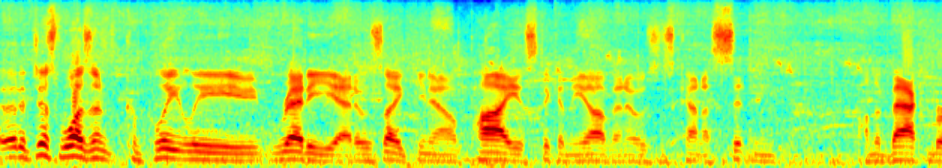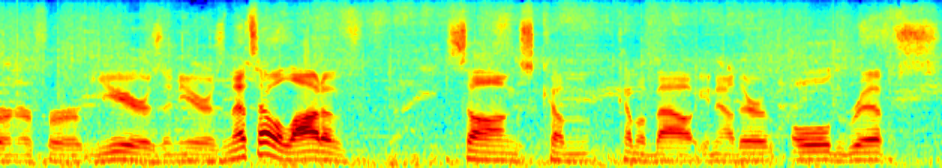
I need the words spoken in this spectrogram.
It just wasn't completely ready yet. It was like, you know, pie you stick in the oven. It was just kind of sitting on the back burner for years and years. And that's how a lot of songs come come about. You know, they're old riffs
